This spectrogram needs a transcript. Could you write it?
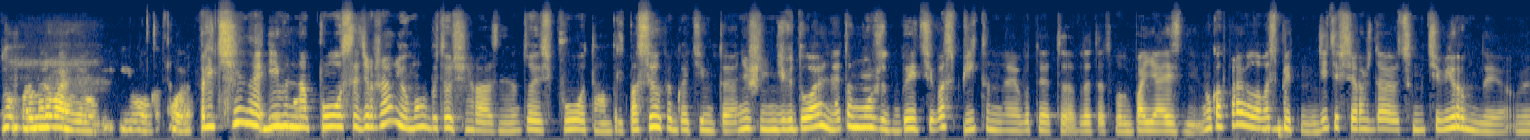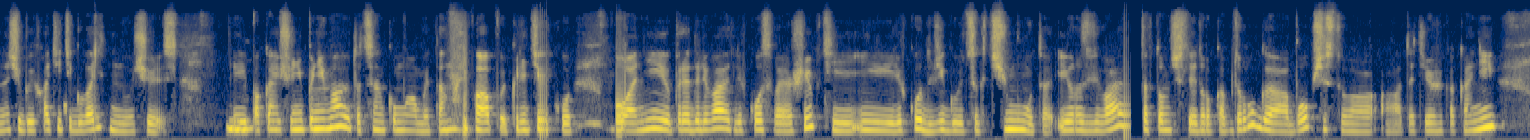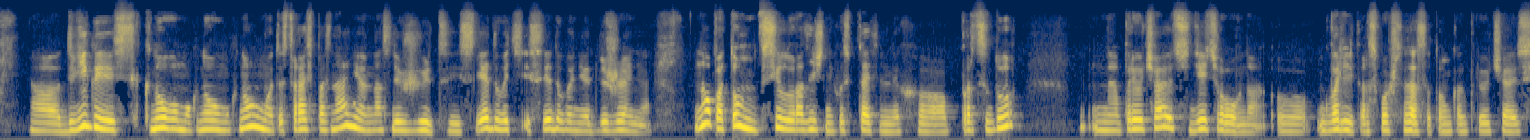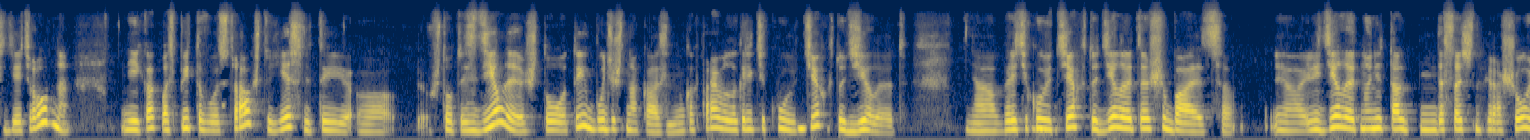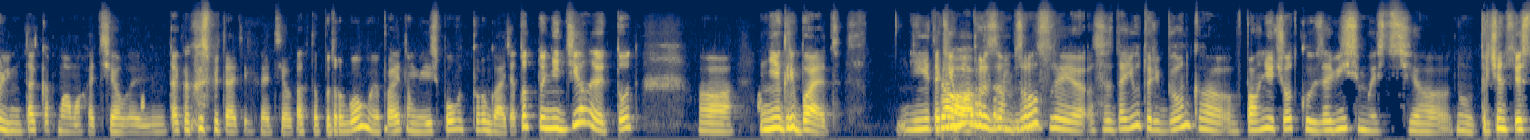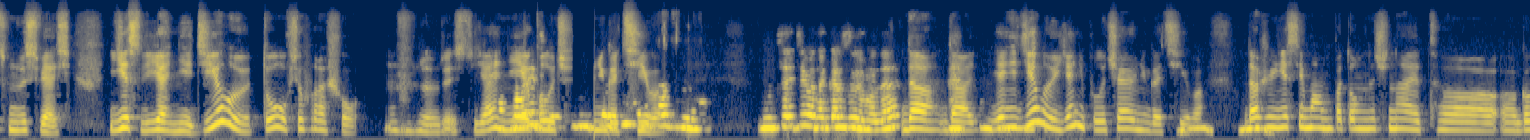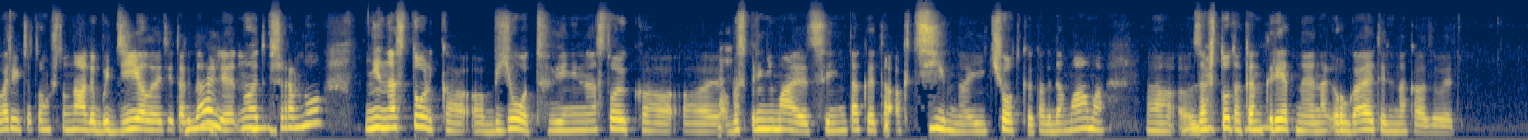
Ну, формирование его какое. Причины именно по содержанию могут быть очень разные. Ну, то есть по там, предпосылкам каким-то, они же индивидуальны. Это может быть и воспитанная вот это, вот этот вот боязнь. Ну, как правило, воспитанные. Дети все рождаются мотивированные, иначе бы и хотите говорить не научились. И пока еще не понимают оценку мамы там, и папы, критику, то они преодолевают легко свои ошибки и легко двигаются к чему-то и развиваются, в том числе друг об друга, об общество, а такие же, как они, а, двигаясь к новому, к новому, к новому, эта страсть познания у нас лежит, исследовать, исследование движения. Но потом в силу различных воспитательных а, процедур приучают сидеть ровно. Э, Говорили как раз в прошлый раз о том, как приучают сидеть ровно, и как воспитывают страх, что если ты э, что-то сделаешь, то ты будешь наказан. Ну, как правило, критикуют тех, кто делает. А, Критикуют тех, кто делает и ошибается. Э, Или делает, но не так недостаточно хорошо, или не так, как мама хотела, или не так, как воспитатель хотел, как-то по-другому, и поэтому есть повод поругать. А тот, кто не делает, тот а, не огребает. И таким Да, образом взрослые создают у ребенка вполне четкую зависимость, э, ну, причинно-следственную связь. Если я не делаю, то все хорошо. То есть я не инициатива негатива. Инициатива наказуема, да? Да, да, я не делаю, я не получаю негатива. Даже если мама потом начинает э, говорить о том, что надо бы делать и так далее, но это все равно не настолько э, бьет и не настолько э, воспринимается, и не так это активно и четко, когда мама э, за что-то конкретное ругает или наказывает.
